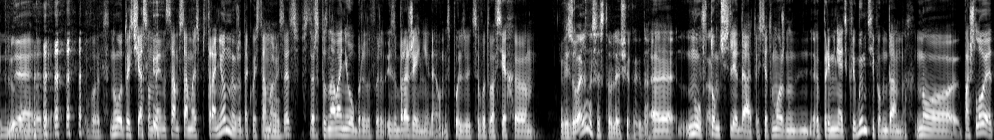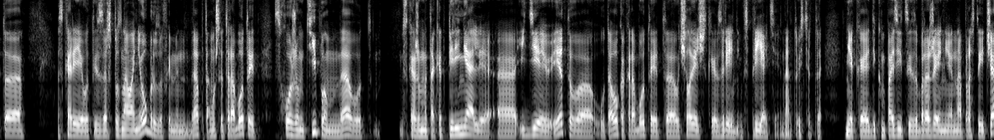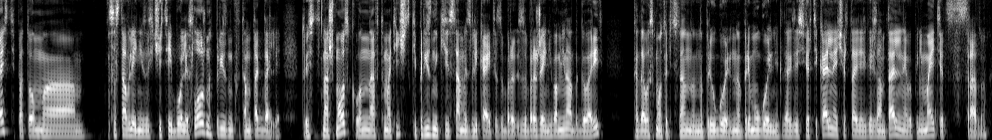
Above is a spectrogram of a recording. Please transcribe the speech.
Вот. Ну, вот сейчас он, наверное, сам, самый распространенный уже такой становится. Это распознавание образов, изображений, да, он используется вот во всех... э, Визуальная составляющая когда? э, ну, в том числе, да, то есть это можно применять к любым типам данных, но пошло это скорее вот из распознавания образов именно, да, потому что это работает схожим типом, да, вот скажем мы так, это переняли э, идею этого у того, как работает э, человеческое зрение, восприятие. Да? То есть это некая декомпозиция изображения на простые части, потом э, составление из этих частей более сложных признаков там, и так далее. То есть наш мозг, он автоматически признаки сам извлекает из изображения. Вам не надо говорить, когда вы смотрите да, на, на, прямоуголь, на прямоугольник, да, здесь вертикальная черта, здесь горизонтальная, вы понимаете это сразу.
